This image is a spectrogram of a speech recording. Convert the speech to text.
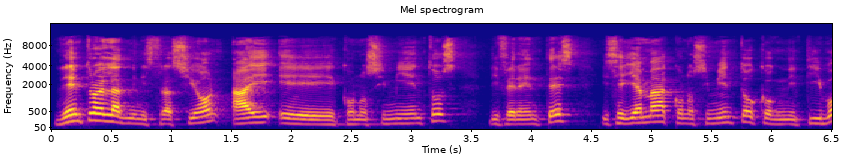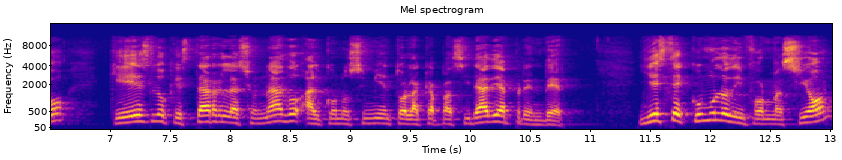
Dentro de la administración hay eh, conocimientos diferentes y se llama conocimiento cognitivo, que es lo que está relacionado al conocimiento, la capacidad de aprender. Y este cúmulo de información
